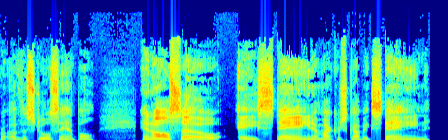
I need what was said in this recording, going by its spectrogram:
of the stool sample? And also a stain, a microscopic stain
